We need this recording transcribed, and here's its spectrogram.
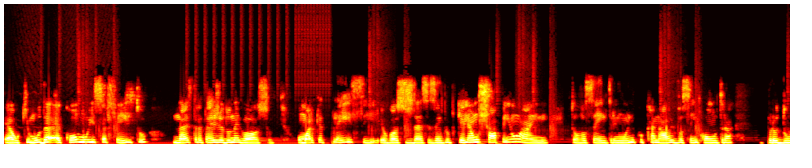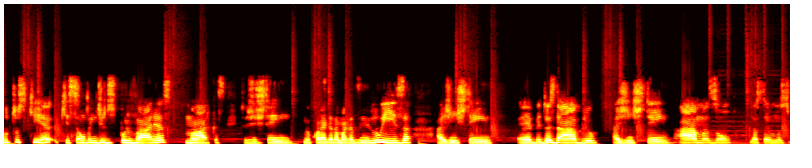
É, o que muda é como isso é feito na estratégia do negócio. O marketplace, eu gosto de dar esse exemplo porque ele é um shopping online. Então você entra em um único canal e você encontra produtos que, é, que são vendidos por várias marcas. Então, a gente tem meu colega da Magazine Luiza, a gente tem é, B2W, a gente tem Amazon, nós temos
